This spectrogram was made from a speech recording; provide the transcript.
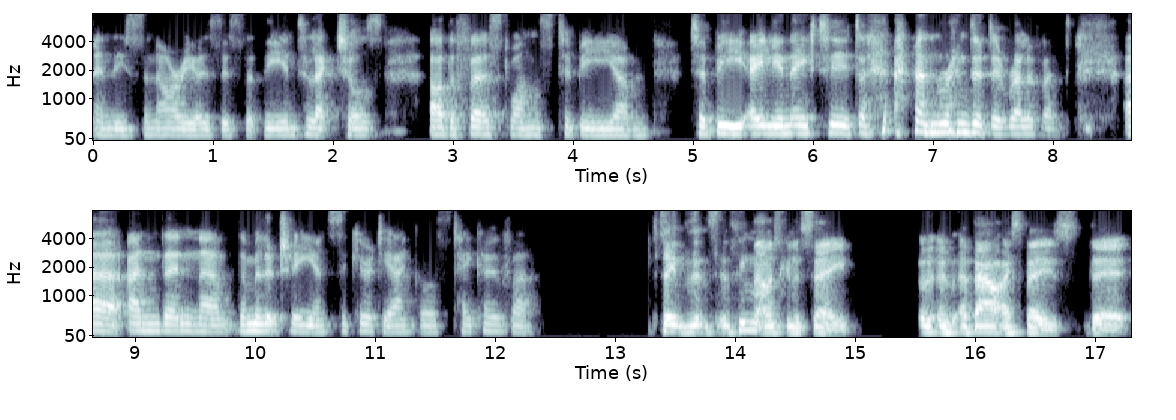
in these scenarios is that the intellectuals are the first ones to be um, to be alienated and rendered irrelevant, uh, and then um, the military and security angles take over. So the, the thing that I was going to say uh, about, I suppose, the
